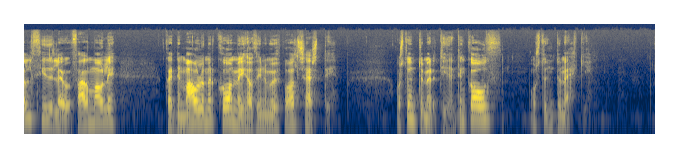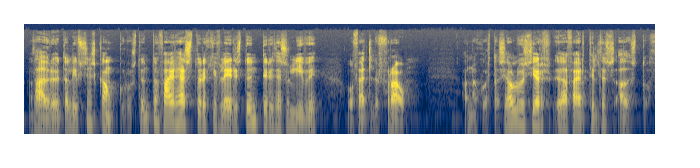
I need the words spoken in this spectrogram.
alþýðilegu fagmáli hvernig málum er komið hjá þínum uppáhaldshesti. Og stundum eru tíðendin góð og stundum ekki. Og það er auðvitað lífsins gangur og stundum fær hestur ekki fleiri stundir í þessu lífi og fellur frá. Þannig að hvort að sjálfu sér eða fær til þess aðstóð.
